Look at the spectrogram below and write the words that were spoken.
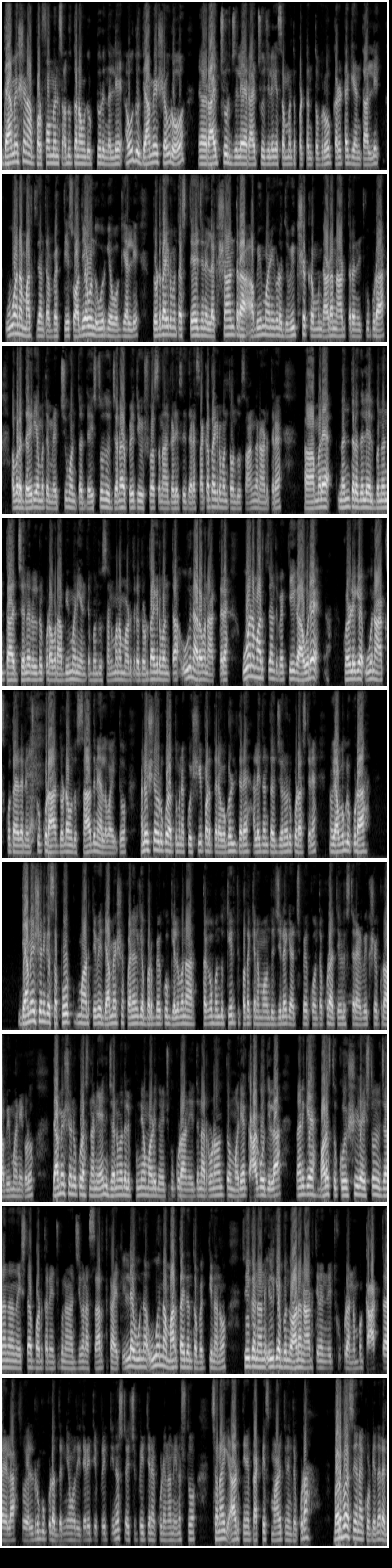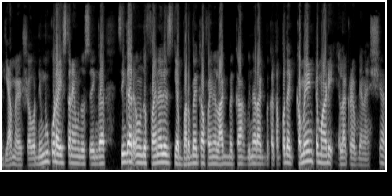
ದ್ಯಾಮೇಶನ performance ಅದು ತನ್ನ ಒಂದು ಹುಟ್ಟೂರಿನಲ್ಲಿ. ಹೌದು, ದ್ಯಾಮೇಶ್ ಅವರು ರಾಯಚೂರು ಜಿಲ್ಲೆ, ರಾಯಚೂರು ಜಿಲ್ಲೆಗೆ ಸಂಬಂಧಪಟ್ಟಂತವ್ರು ಕರೆಕ್ಟಾಗಿ ಅಂತ ಅಲ್ಲಿ ಹೂವನ್ನ ಮಾರ್ತಿದಂತ ವ್ಯಕ್ತಿ. ಸೊ ಅದೇ ಒಂದು ಊರಿಗೆ ಹೋಗಿ ಅಲ್ಲಿ ದೊಡ್ಡದಾಗಿರುವಂತಹ ಸ್ಟೇಜ್ನ ಲಕ್ಷಾಂತರ ಅಭಿಮಾನಿಗಳು ವೀಕ್ಷಕರ ಮುಂದೆ ಹಾಡನ್ನ ಆಡ್ತಾರೆ ನಿಜಕ್ಕೂ ಕೂಡ ಅವರ ಧೈರ್ಯ ಮತ್ತೆ ಮೆಚ್ಚುವಂತದ್ದು. ಇಷ್ಟೊಂದು ಜನರ ಪ್ರೀತಿ ವಿಶ್ವಾಸನ ಗಳಿಸಿದ್ದಾರೆ. ಸಖತ್ತಾಗಿರುವಂತ ಒಂದು ಸಾಂಗ್ ಅನ್ನ ಆಡ್ತಾರೆ ಆಮೇಲೆ ನಂತರದಲ್ಲಿ ಅಲ್ಲಿ ಬಂದಂತ ಜನರೆಲ್ಲರೂ ಕೂಡ ಅವರ ಅಭಿಮಾನಿ ಅಂತ ಬಂದು ಸನ್ಮಾನ ಮಾಡ್ತಾರೆ. ದೊಡ್ಡದಾಗಿರುವಂತ ಹೂವಿನ ಹರವನ್ನ ಹಾಕ್ತಾರೆ. ಹೂವನ್ನ ಮಾಡ್ತಿದ್ದಂತ ವ್ಯಕ್ತಿ ಈಗ ಅವರೇ ಕೊರಳಿಗೆ ಹೂನ ಹಾಕ್ಸ್ಕೊತಾ ಇದ್ದಾರೆ. ನಿಜಕ್ಕೂ ಕೂಡ ದೊಡ್ಡ ಒಂದು ಸಾಧನೆ ಅಲ್ವಾ ಇದು? ಅನುಶ್ರೀ ಕೂಡ ತುಂಬಾನೇ ಖುಷಿ ಪಡ್ತಾರೆ, ಹೊಗಳ್ತಾರೆ. ಅಲ್ಲಿದ್ದಂತ ಜನರು ಕೂಡ ಅಷ್ಟೇನೆ. ನಾವು ಯಾವಾಗ್ಲೂ ಕೂಡ ದ್ಯಾಮೇಶನಿಗೆ ಸಪೋರ್ಟ್ ಮಾಡ್ತೀವಿ. ದ್ಯಾಮೇಶ ಫೈನಲ್ಗೆ ಬರ್ಬೇಕು. ಗೆಲುವನ್ನ ತಗೊಬಂದು ಕೀರ್ತಿ ಪದಕ್ಕೆ ನಮ್ಮ ಒಂದು ಜಿಲ್ಲೆಗೆ ಹಚ್ಬೇಕು ಅಂತ ಕೂಡ ತಿಳಿಸ್ತಾರೆ ವೀಕ್ಷಕರು, ಅಭಿಮಾನಿಗಳು. ದ್ಯಾಮೇಶನು ಕೂಡ ನಾನು ಏನ್ ಜನ್ಮದಲ್ಲಿ ಪುಣ್ಯ ಮಾಡಿದ್ದು ನಿಜಕ್ಕೂ ಕೂಡ ನಾನು ಇದನ್ನ ಋಣ ಅಂತೂ ಮರೆಯಕ್ ಆಗೋದಿಲ್ಲ ನನಗೆ ಬಹಳಷ್ಟು ಖುಷಿ ಇದೆ. ಇಷ್ಟೊಂದು ಜನ ನನ್ನ ಇಷ್ಟಪಡ್ತಾರೆ. ಹೆಚ್ಚು ನನ್ನ ಜೀವನ ಸಾರ್ಥಕ ಆಯ್ತು. ಇಲ್ಲೇ ಹೂವನ್ನ ಹೂವನ್ನ ಮಾರ್ತಾ ಇದ್ದಂತ ವ್ಯಕ್ತಿ ನಾನು. ಸೊ ಈಗ ನಾನು ಇಲ್ಲಿಗೆ ಬಂದು ಹಾಡನ್ನ ಆಡ್ತೀನಿ ಅಂತ ನಿಜಕ್ಕೂ ಕೂಡ ನಂಬಕ್ ಆಗ್ತಾ ಇಲ್ಲ. ಸೊ ಎಲ್ರಿಗೂ ಕೂಡ ಧನ್ಯವಾದ. ಇದೇ ರೀತಿ ಪ್ರೀತಿ, ಇನ್ನಷ್ಟು ಹೆಚ್ಚು ಪ್ರೀತಿಯನ್ನ ಕೂಡ ನಾನು ಇನ್ನಷ್ಟು ಚೆನ್ನಾಗಿ ಆಡ್ತೀನಿ ಪ್ರಾಕ್ಟೀಸ್ ಮಾಡ್ತೀನಿ ಅಂತ ಕೂಡ ಭರವಸೆಯನ್ನ ಕೊಟ್ಟಿದ್ದಾರೆ ದ್ಯಾಮೇಶ್ ಅವ್ರು. ನಿಮಗೂ ಕೂಡ ಇಷ್ಟನೇ ಒಂದು ಸಿಂಗರ್ ಸಿಂಗರ್, ಒಂದು ಫೈನಲಿಸ್ಟ್ಗೆ ಬರ್ಬೇಕಾ ಫೈನಲ್ ಆಗ್ಬೇಕಾ ವಿನ್ನರ್ ಆಗ್ಬೇಕಾ ತಪ್ಪದೆ ಕಮೆಂಟ್ ಮಾಡಿ. ಎಲ್ಲಾ ಕಡೆ ಶೇರ್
